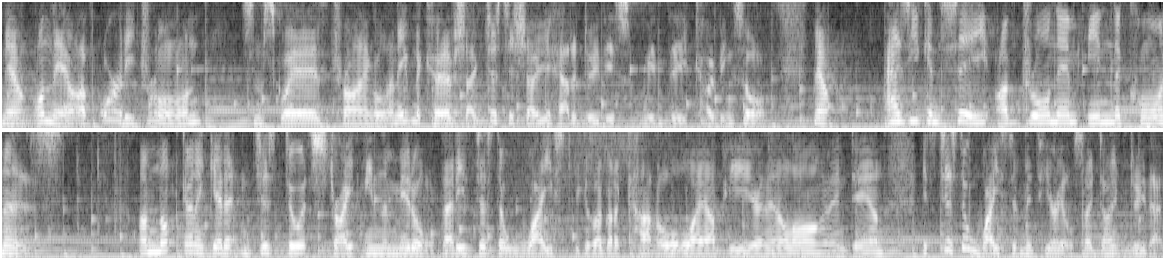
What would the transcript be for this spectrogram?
Now on there I've already drawn some squares, a triangle, and even a curve shape just to show you how to do this with the coping saw. Now, as you can see, I've drawn them in the corners. I'm not going to get it and just do it straight in the middle. That is just a waste because I've got to cut all the way up here and then along and then down. It's just a waste of material, so don't do that.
